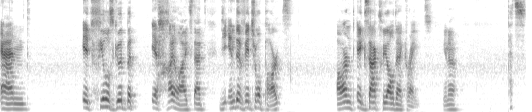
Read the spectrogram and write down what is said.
And it feels good, but it highlights that the individual parts aren't exactly all that great, you know? That's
